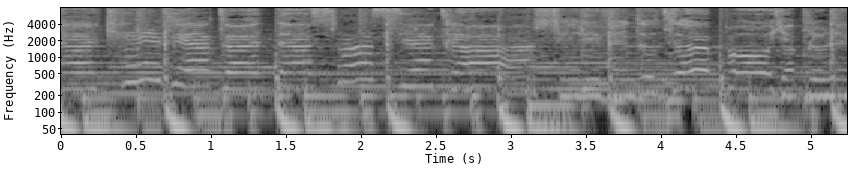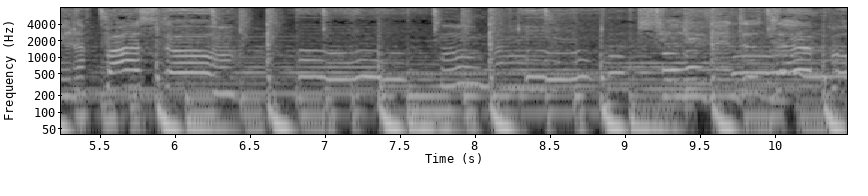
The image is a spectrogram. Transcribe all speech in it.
jeg ikke helt virker i deres små cirkler. Så de ventede på, jeg blev lidt at forstå? Så de ventede på,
